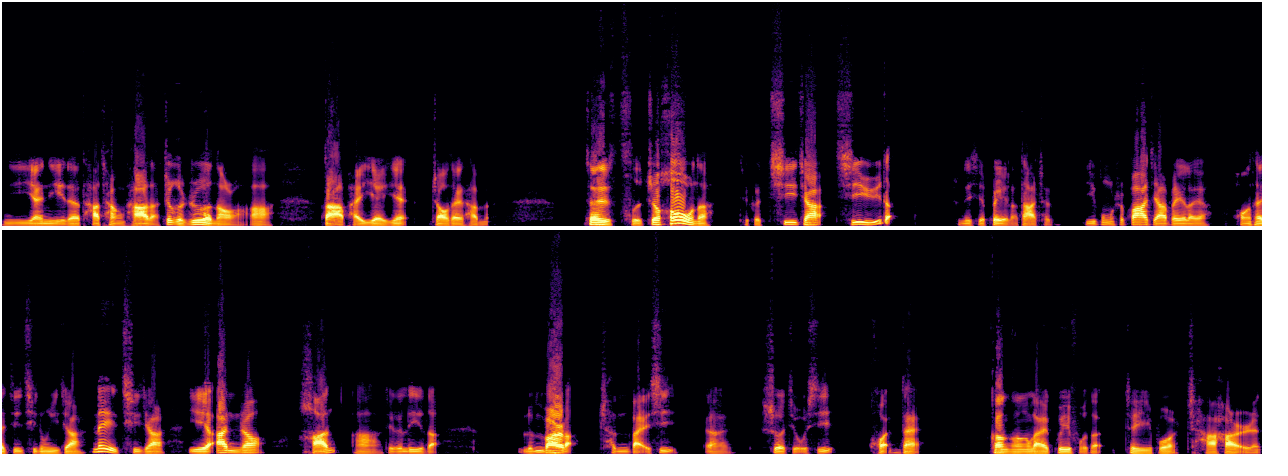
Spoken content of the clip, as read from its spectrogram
你演你的，他唱他的，这个热闹啊啊，大排宴宴招待他们。在此之后呢，这个七家其余的是那些贝勒大臣。一共是八家贝勒呀，皇太极其中一家，那七家也按照韩啊这个例子轮班的陈百戏啊设酒席款待刚刚来归附的这一波察哈尔人。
